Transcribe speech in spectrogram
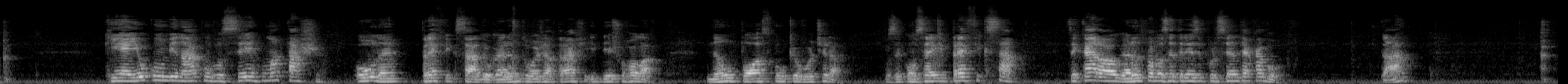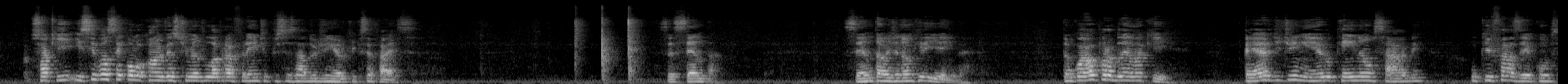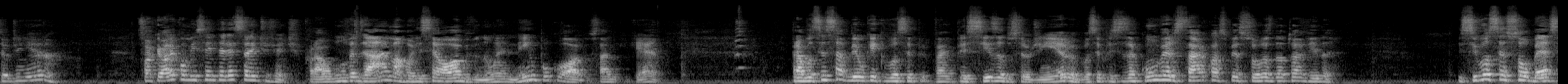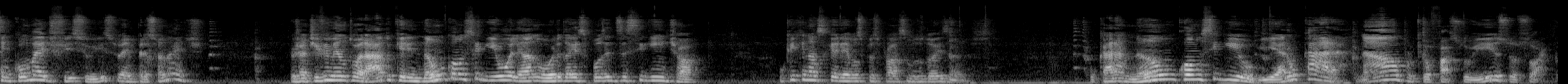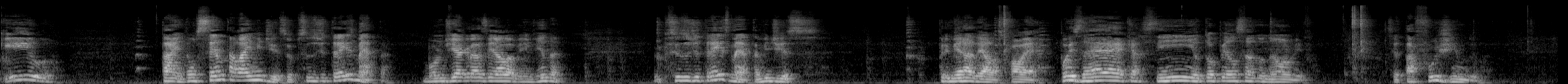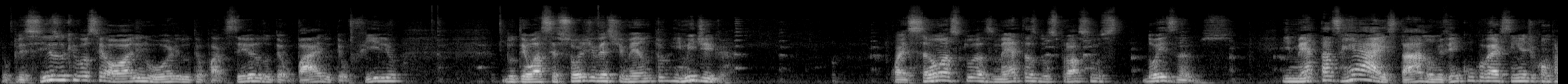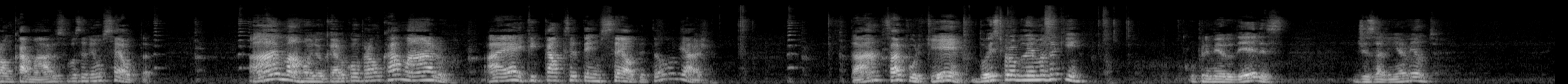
que é eu combinar com você uma taxa. Ou, né, pré-fixado, eu garanto hoje a taxa e deixo rolar. Não o pós com o que eu vou tirar. Você consegue pré-fixar. Você, cara, ó, eu garanto para você 13% e acabou. Tá? Só que, e se você colocar um investimento lá pra frente e precisar do dinheiro, o que, que você faz? Você senta. Senta onde não queria ainda. Então qual é o problema aqui? Perde dinheiro quem não sabe o que fazer com o seu dinheiro. Só que olha como isso é interessante, gente. Para alguns vai dizer, ah, Marrone, isso é óbvio. Não é nem um pouco óbvio, sabe o que, que é? Para você saber o que, que você vai, precisa do seu dinheiro, você precisa conversar com as pessoas da tua vida. E se vocês soubessem como é difícil isso, é impressionante. Eu já tive mentorado que ele não conseguiu olhar no olho da esposa e dizer o seguinte, ó. O que, que nós queremos para os próximos dois anos? O cara não conseguiu. E era o cara. Não, porque eu faço isso, eu sou aquilo. Tá, então senta lá e me diz. Eu preciso de três metas. Bom dia, Graziela, bem-vinda. Eu preciso de três metas, me diz. Primeira delas, qual é? Pois é, que assim, eu tô pensando, não, amigo. Você tá fugindo. Eu preciso que você olhe no olho do teu parceiro, do teu pai, do teu filho, do teu assessor de investimento e me diga Quais são as tuas metas dos próximos dois anos? E metas reais, tá? Não me vem com conversinha de comprar um Camaro se você tem um Celta. Ai, Marrone, eu quero comprar um Camaro. Ah, é? E que carro que você tem? Um Celta? Então não viaja. Tá? Sabe por quê? Dois problemas aqui. O primeiro deles, desalinhamento.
